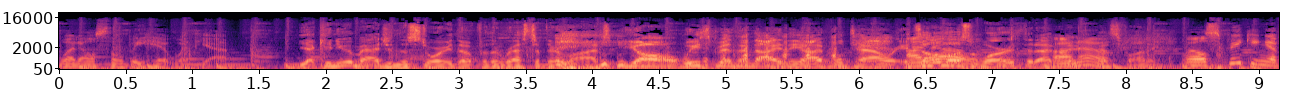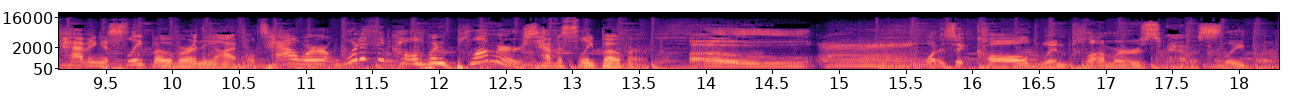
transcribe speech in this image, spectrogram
what else they'll be hit with yet. Yeah, can you imagine the story though for the rest of their lives? Y'all, we spent the night in the Eiffel Tower. It's almost worth it. I think I know. that's funny. Well, speaking of having a sleepover in the Eiffel Tower, what is it called when plumbers have a sleepover? Oh, mm, what is it called when plumbers have a sleepover?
